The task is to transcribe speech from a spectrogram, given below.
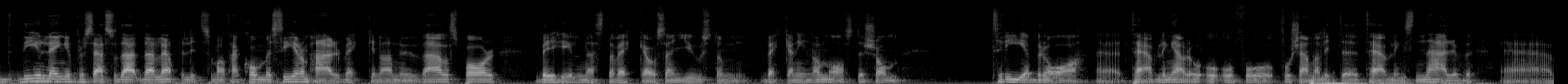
det är ju en längre process och där, där lät det lite som att han kommer se de här veckorna nu Valspar, Bay Hill nästa vecka och sen Houston veckan innan Master som tre bra eh, tävlingar och, och, och, få, få känna lite tävlingsnerv. Eh,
